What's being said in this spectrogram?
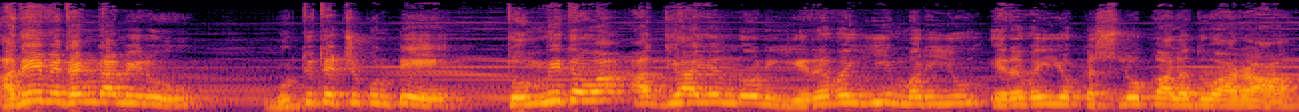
అదేవిధంగా మీరు గుర్తు తెచ్చుకుంటే తొమ్మిదవ అధ్యాయంలోని ఇరవై మరియు ఇరవై ఒక్క శ్లోకాల ద్వారా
